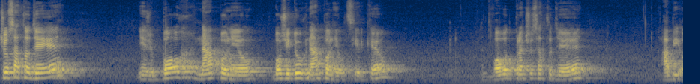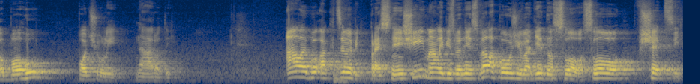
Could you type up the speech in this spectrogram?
Čo sa to deje? Je, že Boh naplnil, Boží duch naplnil církev. Dôvod, prečo sa to deje? Aby o Bohu počuli národy. Alebo ak chceme byť presnejší, mali by sme dnes veľa používať jedno slovo. Slovo všetci.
